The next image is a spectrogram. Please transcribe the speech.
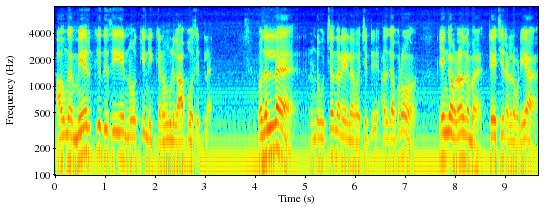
அவங்க மேற்கு திசையை நோக்கி நிற்கணும் உங்களுக்கு ஆப்போசிட்டில் முதல்ல ரெண்டு உச்சந்தலையில் வச்சுட்டு அதுக்கப்புறம் எங்கே வேணாலும் நம்ம தேய்ச்சி நல்லபடியாக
